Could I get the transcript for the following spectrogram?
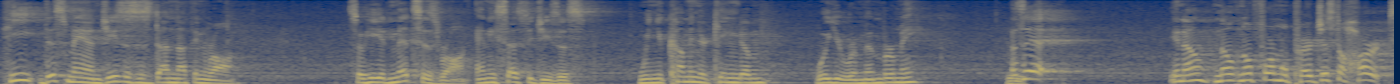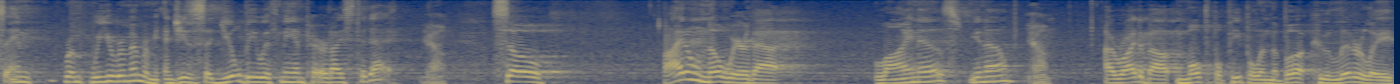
He, this man, Jesus, has done nothing wrong. So he admits his wrong. And he says to Jesus, When you come in your kingdom, will you remember me? Hmm. That's it. You know, no, no formal prayer, just a heart saying, Will you remember me? And Jesus said, You'll be with me in paradise today. Yeah. So I don't know where that line is, you know? Yeah. I write about multiple people in the book who literally,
